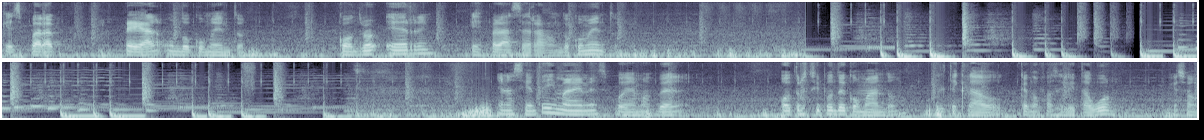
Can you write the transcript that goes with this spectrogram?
que es para pegar un documento, control R que es para cerrar un documento. En las siguientes imágenes podemos ver otros tipos de comandos del teclado que nos facilita Word, que son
